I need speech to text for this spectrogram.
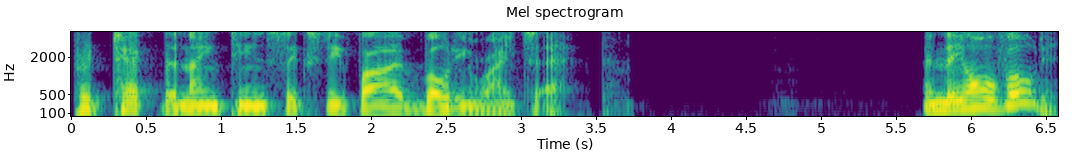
protect the 1965 Voting Rights Act. And they all voted.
